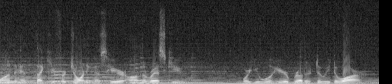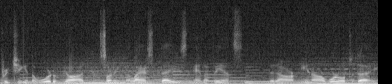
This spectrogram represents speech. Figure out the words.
everyone, and thank you for joining us here on The Rescue, where you will hear Brother Dewey Dwyer preaching in the Word of God concerning the last days and events that are in our world today,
